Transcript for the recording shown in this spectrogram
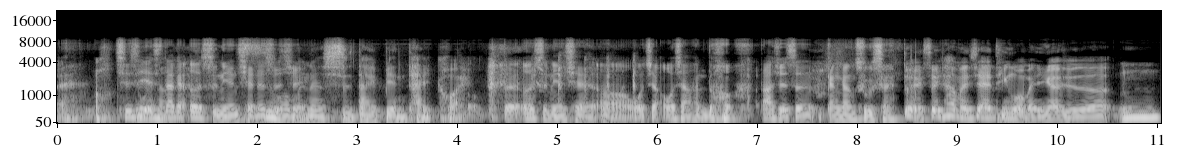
哎、其实也是大概二十年前的事情我们情。的时代变太快。对，二十年前，呃，我想，我想很多大学生刚刚出生，对，所以他们现在听我们应该觉得，嗯，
